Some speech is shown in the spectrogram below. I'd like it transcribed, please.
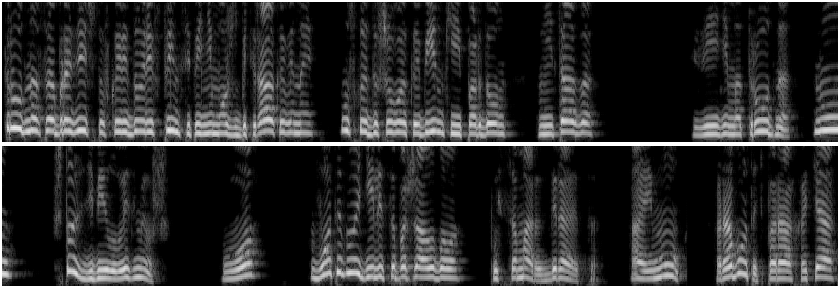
Трудно сообразить, что в коридоре в принципе не может быть раковины, узкой душевой кабинки и, пардон, унитаза. Видимо, трудно. Ну, что с дебила возьмешь? О, вот и владелица пожаловала. Пусть сама разбирается. А ему работать пора, хотя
